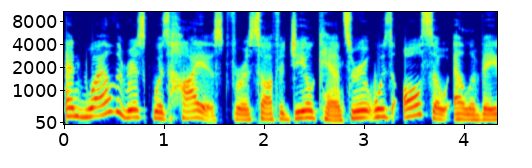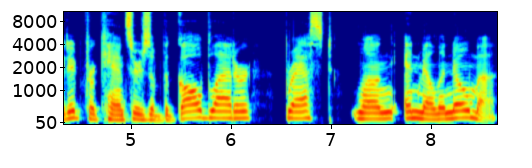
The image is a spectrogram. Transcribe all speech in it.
And while the risk was highest for esophageal cancer, it was also elevated for cancers of the gallbladder, breast, lung, and melanoma.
